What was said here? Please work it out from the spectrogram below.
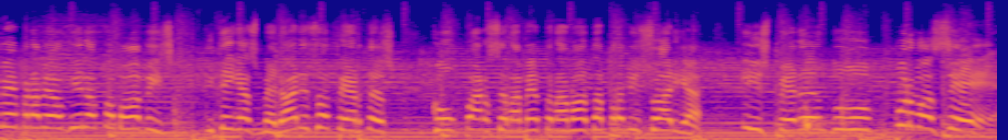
vem pra Belville Automóveis, que tem as melhores ofertas com parcelamento na nota promissória, esperando por você.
